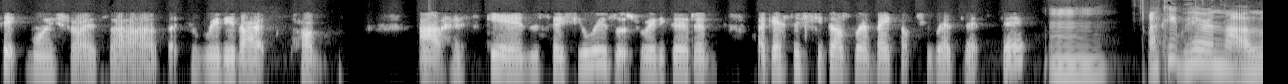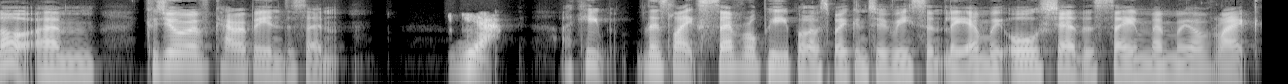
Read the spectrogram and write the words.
thick moisturizer that can really like plump out her skin. So she always looks really good. And I guess if she does wear makeup, she wears lipstick. Mm. i keep hearing that a lot um because you're of caribbean descent Yeah, I keep there's like several people I've spoken to recently, and we all share the same memory of like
